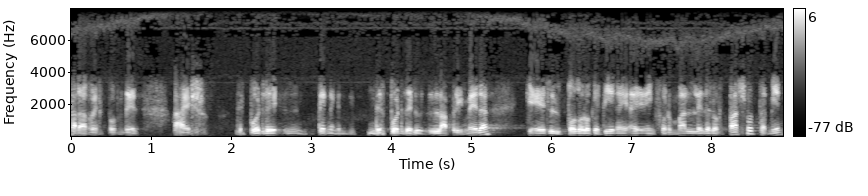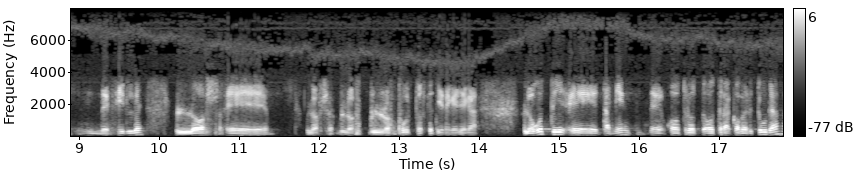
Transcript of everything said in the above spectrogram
para responder a eso. Después de, después de la primera, que es todo lo que tiene que informarle de los pasos, también decirle los, eh, los, los, puntos que tiene que llegar. Luego eh, también eh, otro, otra cobertura,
